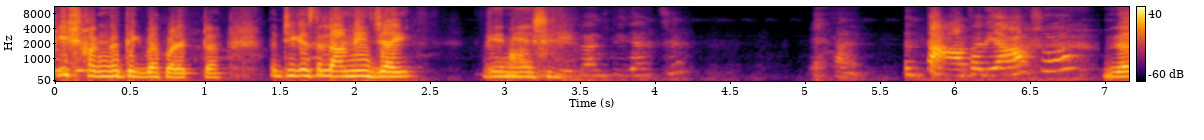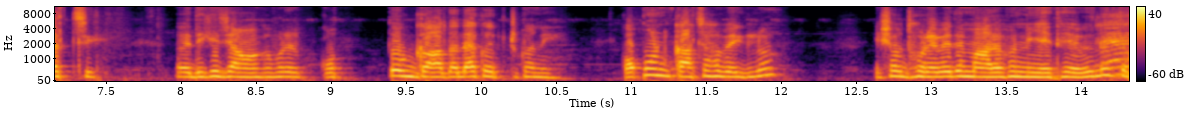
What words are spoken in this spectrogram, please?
কি সাংঘাতিক ব্যাপার একটা। তো ঠিক আছে তাহলে আমি যাই গিয়ে নিয়ে আসি। যাচ্ছে। হ্যাঁ। ওইদিকে জামা কাপড়ের কত গাদা দেখো একটুখানি। কখন কাঁচা হবে এগুলো? এসব ধরে বেঁধে মা ওখানে নিয়ে যেতে হবে বুঝলি তো?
